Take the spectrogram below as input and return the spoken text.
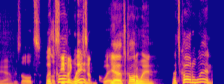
Yeah. results. Let's I'll call see if it I a can win. do something quick. Yeah, let's call it a win. Let's call it a win.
